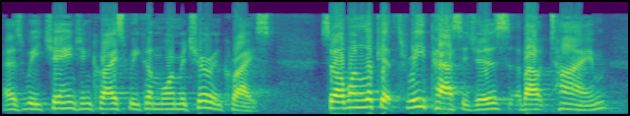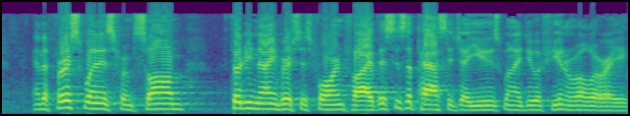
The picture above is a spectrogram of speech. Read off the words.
As we change in Christ, we become more mature in Christ. So I want to look at three passages about time. And the first one is from Psalm 39, verses 4 and 5. This is a passage I use when I do a funeral or a,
